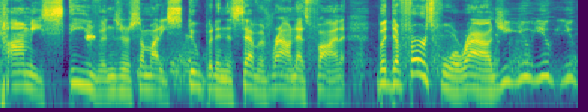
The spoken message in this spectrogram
Tommy Stevens or somebody stupid in the seventh round, that's fine. But the first four rounds, you you you, you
